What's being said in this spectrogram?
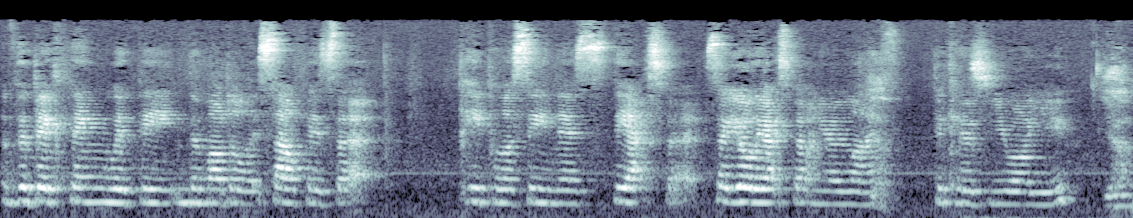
the big thing with the, the model itself is that people are seen as the expert. So you're the expert on your own life because you are you. Yeah,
